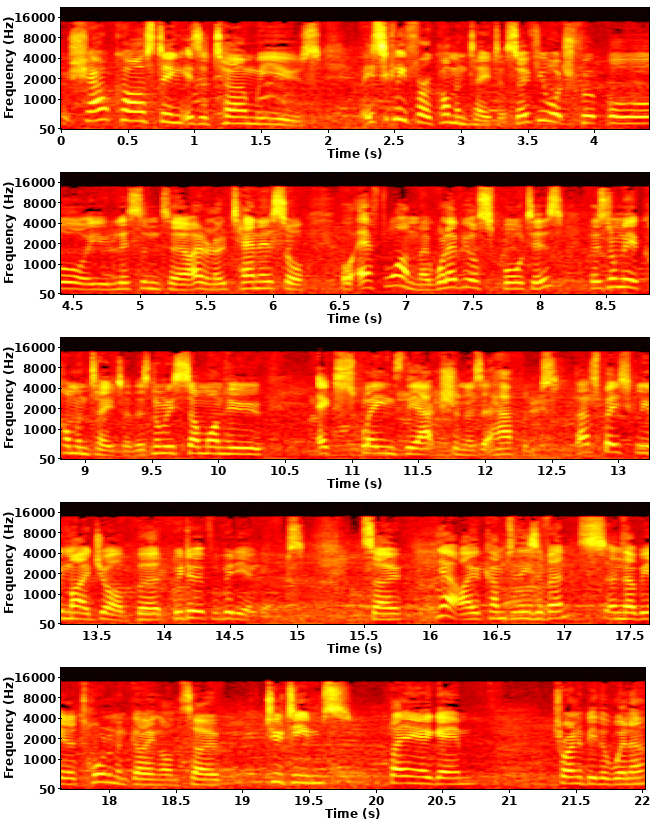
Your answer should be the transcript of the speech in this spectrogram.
Shoutcasting is a term we use basically for a commentator. So if you watch football or you listen to, I don't know, tennis or, or F1, like whatever your sport is, there's normally a commentator. There's normally someone who explains the action as it happens. That's basically my job, but we do it for video games. So yeah, I come to these events and there'll be a tournament going on. So two teams playing a game, trying to be the winner.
